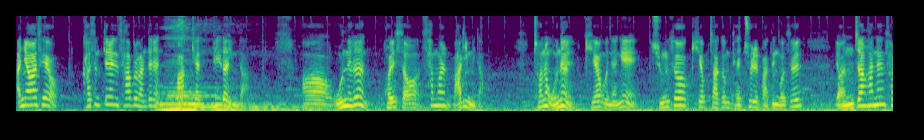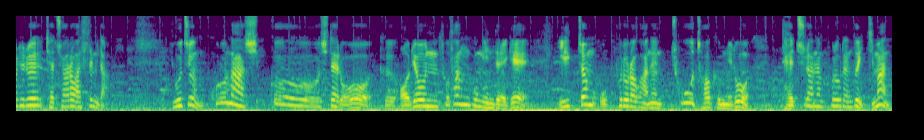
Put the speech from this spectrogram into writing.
안녕하세요. 가슴 뛰는 사업을 만드는 마켓 빌더입니다. 아, 오늘은 벌써 3월 말입니다. 저는 오늘 기업은행에 중소기업 자금 대출을 받은 것을 연장하는 서류를 제출하러 왔습니다. 요즘 코로나19 시대로 그 어려운 소상공인들에게 1.5%라고 하는 초저금리로 대출하는 프로그램도 있지만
